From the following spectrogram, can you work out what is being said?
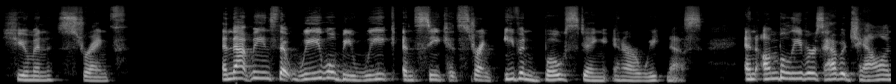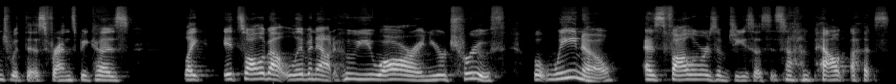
human strength. And that means that we will be weak and seek his strength, even boasting in our weakness. And unbelievers have a challenge with this, friends, because like it's all about living out who you are and your truth. But we know as followers of Jesus, it's not about us,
